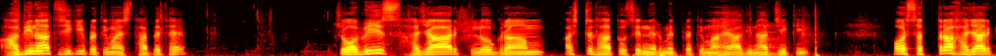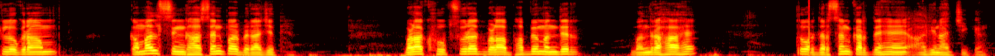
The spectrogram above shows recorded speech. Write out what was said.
आदिनाथ जी की प्रतिमा स्थापित है। चौबीस हज़ार किलोग्राम अष्ट धातु से निर्मित प्रतिमा है आदिनाथ जी की और सत्रह हज़ार किलोग्राम कमल सिंहासन पर विराजित है। बड़ा खूबसूरत, बड़ा भव्य मंदिर बन रहा है। तो दर्शन करते हैं आदिनाथ जी के।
